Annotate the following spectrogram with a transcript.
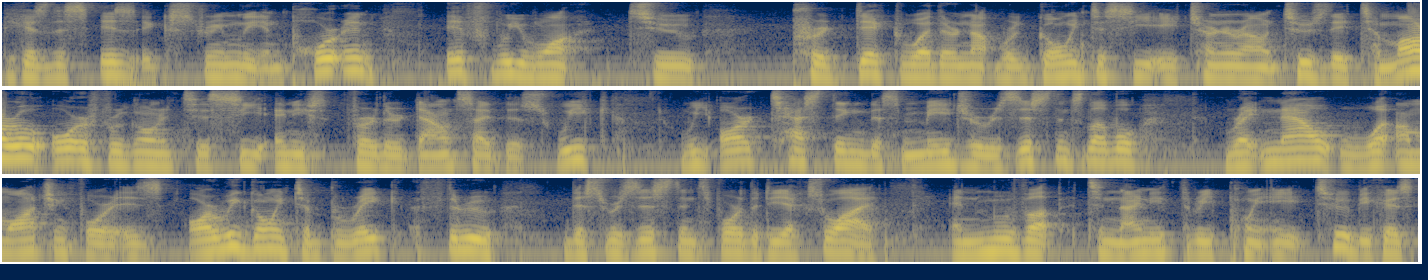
because this is extremely important if we want to predict whether or not we're going to see a turnaround Tuesday tomorrow or if we're going to see any further downside this week. We are testing this major resistance level. Right now, what I'm watching for is are we going to break through this resistance for the DXY and move up to 93.82? Because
